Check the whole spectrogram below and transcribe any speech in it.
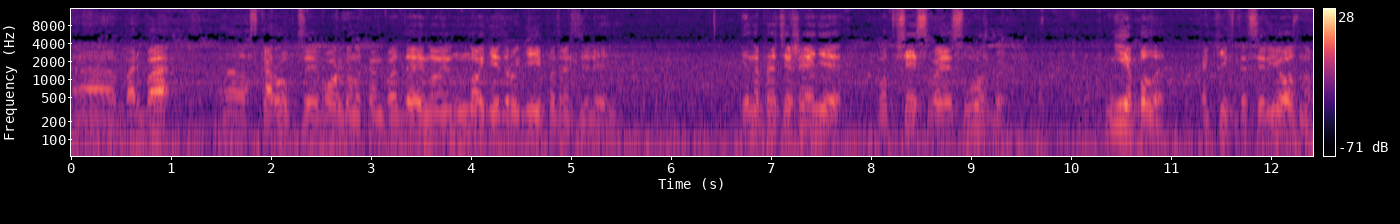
э, борьба э, с коррупцией в органах МВД, но и многие другие подразделения. И на протяжении вот всей своей службы не было каких-то серьезных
